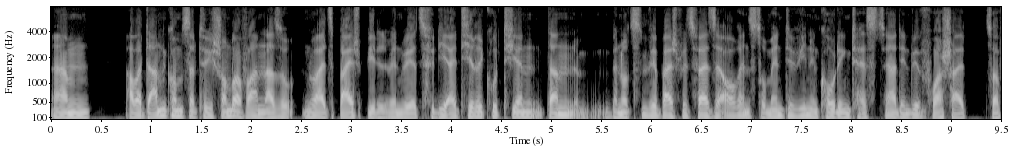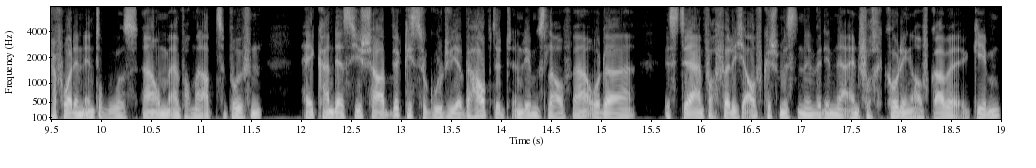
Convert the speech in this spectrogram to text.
Ähm, aber dann kommt es natürlich schon darauf an. Also nur als Beispiel, wenn wir jetzt für die IT rekrutieren, dann benutzen wir beispielsweise auch Instrumente wie einen Coding-Test, ja, den wir vorschalten, zwar vor den Interviews, ja, um einfach mal abzuprüfen, hey, kann der C-Sharp wirklich so gut, wie er behauptet im Lebenslauf, ja, oder ist der einfach völlig aufgeschmissen, wenn wir dem eine einfache Coding-Aufgabe geben?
